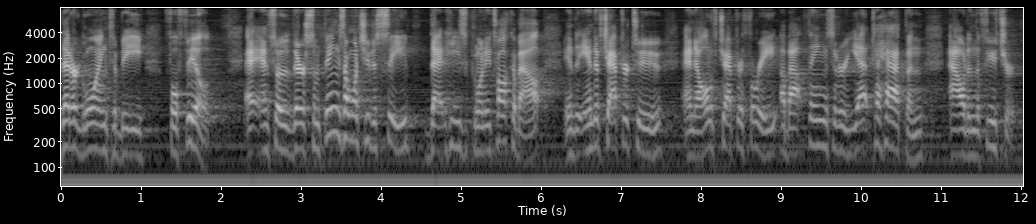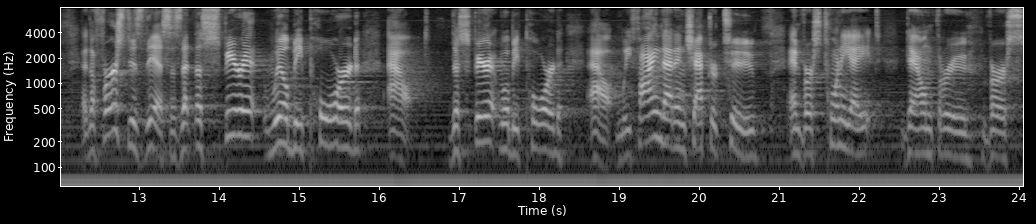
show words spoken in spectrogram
that are going to be fulfilled. And so there's some things I want you to see that he's going to talk about in the end of chapter 2 and all of chapter 3 about things that are yet to happen out in the future. The first is this is that the Spirit will be poured out. The Spirit will be poured out. We find that in chapter 2 and verse 28 down through verse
